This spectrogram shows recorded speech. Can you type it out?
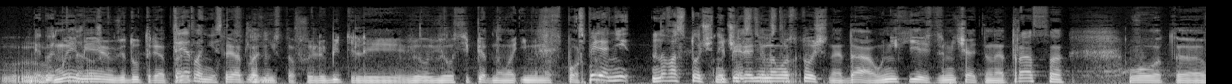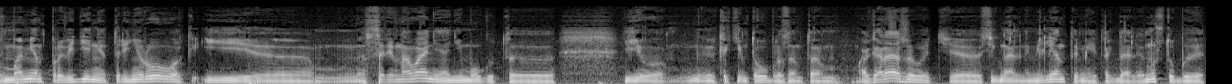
мы имеем в виду триатлон- Триатлонистов. триатлонистов и любителей вел- велосипедного именно спорта. теперь они на восточной Теперь части они на острова. восточной, да. У них есть замечательная трасса. Вот. э, В момент проведения тренировок и э, соревнований они могут э, ее каким-то образом там огораживать сигнальными лентами и так далее. Ну, чтобы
